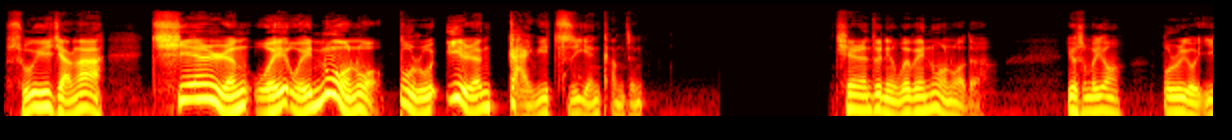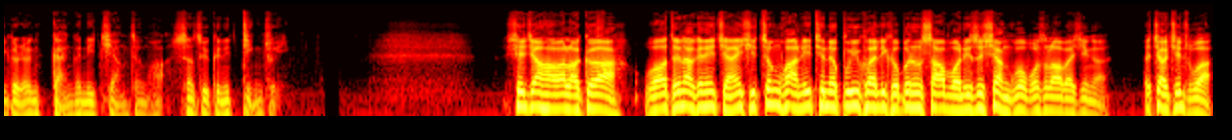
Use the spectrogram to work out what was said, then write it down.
俗语讲啊。千人唯唯诺诺，不如一人敢于直言抗争。千人对你唯唯诺诺的，有什么用？不如有一个人敢跟你讲真话，甚至于跟你顶嘴。先讲好啊，老哥啊，我等下跟你讲一些真话，你听得不愉快，你可不能杀我。你是相国，我是老百姓啊，要讲清楚啊！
